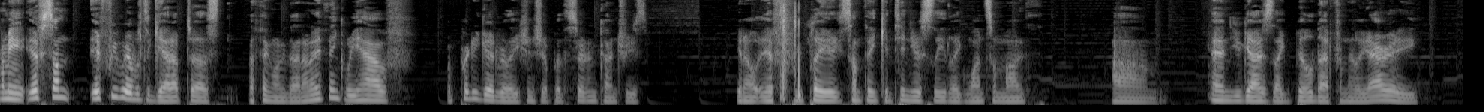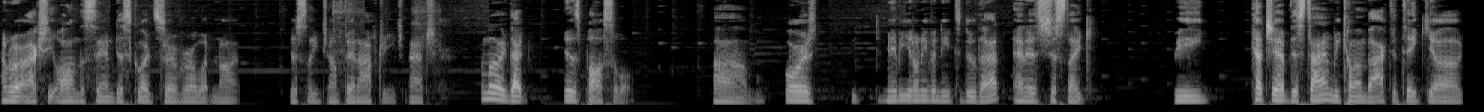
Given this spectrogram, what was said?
I mean, if some, if we were able to get up to a thing like that, and I think we have a pretty good relationship with certain countries. You know, if we play something continuously, like once a month, um, and you guys like build that familiarity, and we're actually all on the same Discord server or whatnot, just like jump in after each match, something like that is possible. Um, or maybe you don't even need to do that, and it's just like we cut your hip this time, we coming back to take your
